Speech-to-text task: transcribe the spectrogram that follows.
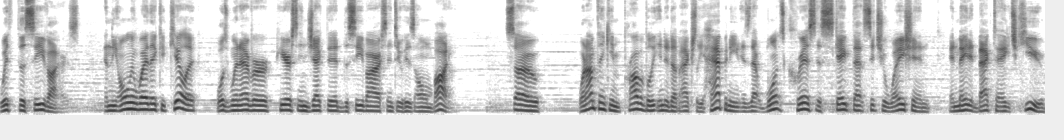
with the C virus. And the only way they could kill it was whenever Piers injected the C virus into his own body. So, what I'm thinking probably ended up actually happening is that once Chris escaped that situation and made it back to HQ,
